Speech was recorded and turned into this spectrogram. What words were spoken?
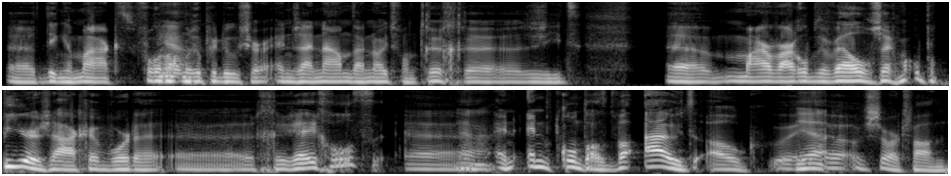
eh, dingen maakt voor een Ja. andere producer en zijn naam daar nooit van terug eh, ziet. Eh, maar waarop er wel zeg maar, op papier zaken worden eh, geregeld. Eh, Ja. en, en het komt altijd wel uit ook. Ja. een soort van.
